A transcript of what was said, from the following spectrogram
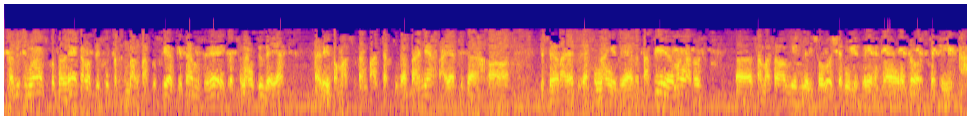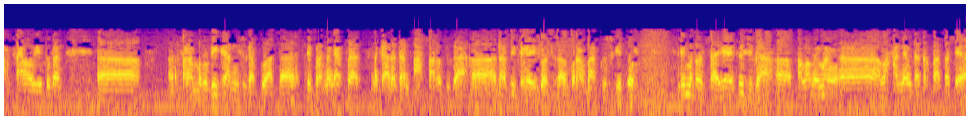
Tapi semua sebetulnya kalau bisnis berkembang bagus ya kita mestinya ikut senang juga ya. Dari pemasukan pajak juga banyak, saya juga, oh, bisnis rakyat juga senang gitu ya. Tetapi memang harus eh, sama-sama win-win solution gitu ya. Yang itu jadi kartel itu kan sangat merugikan juga buat uh, negara, negara dan pasar juga eh, nanti juga ikut eh, kurang bagus gitu. Jadi menurut saya itu juga eh, kalau memang eh, lahan yang sudah terbatas ya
